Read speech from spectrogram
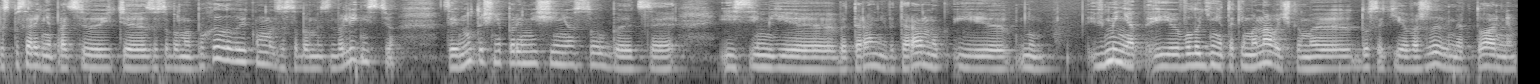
безпосередньо працюють е, з особами похилого віку, з особами з інвалідністю. Це і внутрішньо переміщені особи, це і сім'ї ветеранів, ветеранок, і ну вміння і володіння такими навичками досить є важливим і актуальним.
